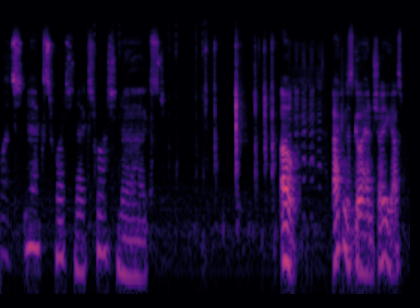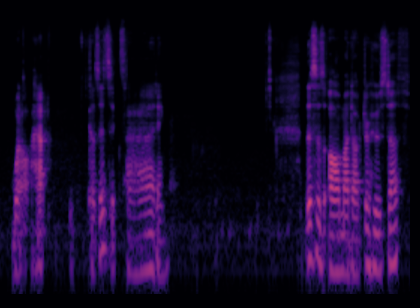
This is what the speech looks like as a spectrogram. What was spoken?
what's next? What's next? What's next? Oh, I can just go ahead and show you guys what I'll have. Because it's exciting. This is all my Doctor Who stuff.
